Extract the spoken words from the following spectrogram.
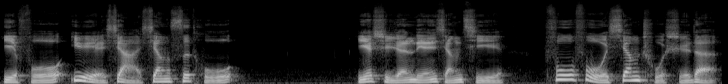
一幅月下相思图，也使人联想起夫妇相处时的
